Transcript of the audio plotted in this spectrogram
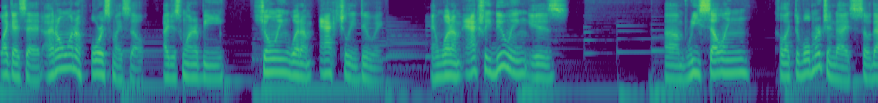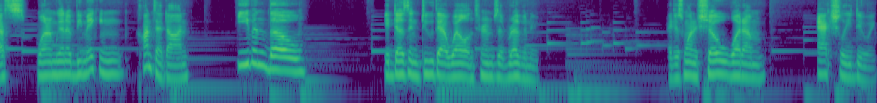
like I said, I don't want to force myself. I just want to be showing what I'm actually doing. And what I'm actually doing is um, reselling collectible merchandise. So that's what I'm going to be making content on, even though it doesn't do that well in terms of revenue. I just want to show what I'm actually doing.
